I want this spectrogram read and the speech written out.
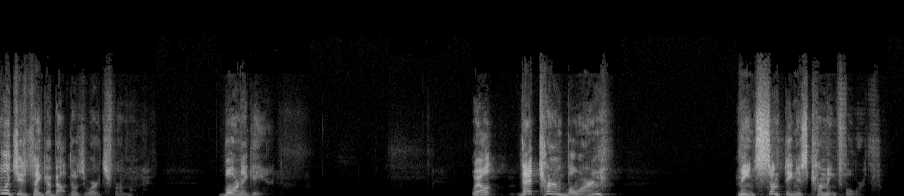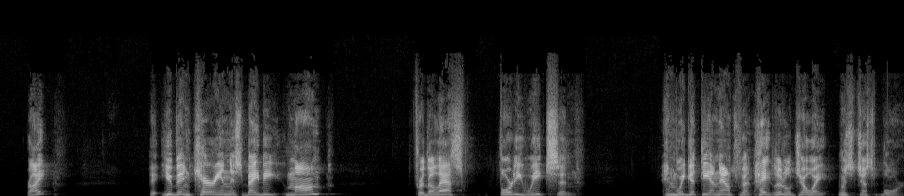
I want you to think about those words for a moment. Born again. Well, that term born means something is coming forth, right? You've been carrying this baby, mom, for the last 40 weeks, and, and we get the announcement hey, little Joey was just born.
